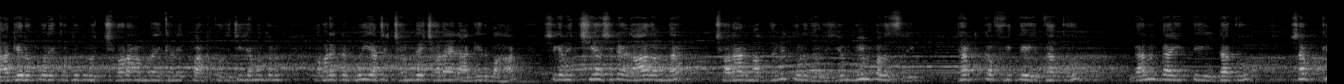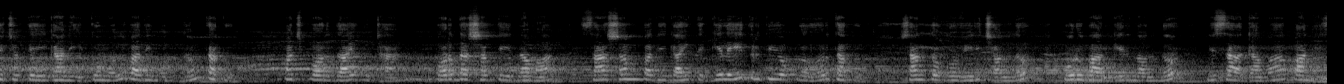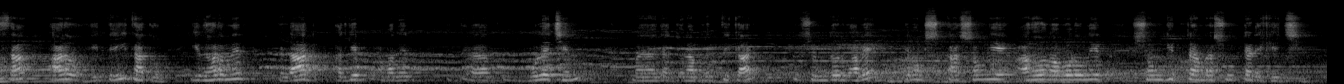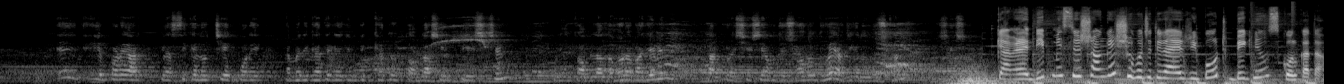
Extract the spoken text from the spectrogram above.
রাগের ওপরে কতগুলো ছড়া আমরা এখানে পাঠ করেছি। যেমন ধরুন, আমার একটা বই আছে, ছন্দে ছড়ায় রাগের বাহার। সেখানে ছিয়াশিটা রাগ আমরা ছড়ার মাধ্যমে তুলে ধরেছি। যেমন ভীমপলশ্রী ঠাটকা ফিতে থাকুক, গান গাইতে ডাকুক, সব কিছুতেই গানে কোমল বাদী মধ্যম থাকুক। পাঁচ পর্দায় ওঠা পর্দার সাথে নামা সা সম্পাদি গাইতে গেলেই তৃতীয় প্রহর থাকুক। শান্ত, গভীর ছন্দ, পূর্বাঙ্গের নন্দ, নিশা, গামা পানিসা আরও হিতেই থাকুক। এ ধরনের রাগ আজকে আমাদের বলেছেন একজন আবৃত্তিকার খুব সুন্দরভাবে এবং তার সঙ্গে আরোহণ অবরোহণের সঙ্গীতটা আমরা সুরটা রেখেছি। এই এরপরে আর ক্লাসিক্যাল হচ্ছে, এরপরে আমেরিকা থেকে একজন বিখ্যাত তবলা শিল্পী এসেছেন, উনি তবলা লহরা বাজাবেন, তারপরে শেষে আমাদের শরৎ হয়ে আজকের অনুষ্ঠান শেষ ক্যামেরায় দীপ মিস্ত্রির সঙ্গে শুভজ্যোতি রায়ের রিপোর্ট, বিগ নিউজ, কলকাতা।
